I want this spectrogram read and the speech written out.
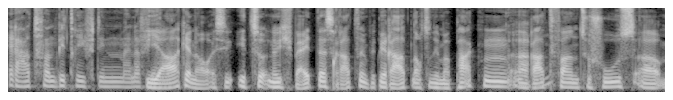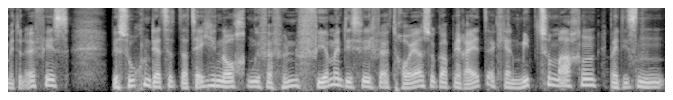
Radfahren betrifft in meiner Firma. Ja, genau. Es geht so natürlich weiter als Radfahren. Wir beraten auch zum Thema Packen, mhm. Radfahren zu Fuß äh, mit den Öffis. Wir suchen derzeit tatsächlich noch ungefähr fünf Firmen, die sich vielleicht heuer sogar bereit erklären, mitzumachen bei diesem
